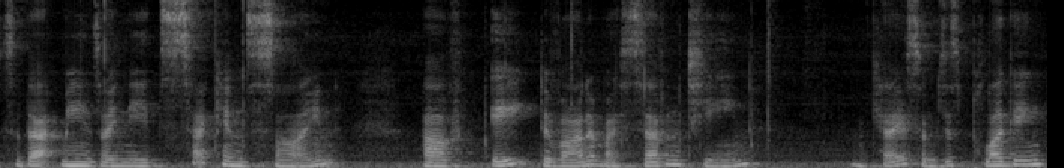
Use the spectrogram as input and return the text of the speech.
So that means I need second sine of 8 divided by 17. Okay, so I'm just plugging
